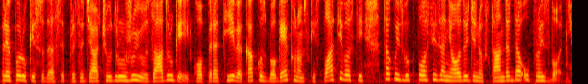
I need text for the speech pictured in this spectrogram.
Preporuke su da se proizvođači udružuju u zadruge i kooperative kako zbog ekonomske isplativosti, tako i zbog postizanja određenog standarda u proizvodnji.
